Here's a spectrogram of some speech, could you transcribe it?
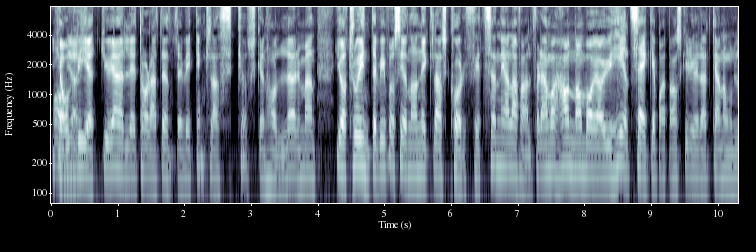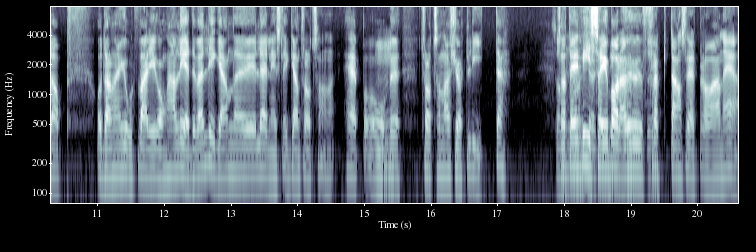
avgörs. Jag vet ju ärligt talat inte vilken klass kusken håller. Men jag tror inte vi får se någon Niklas Korfitsen i alla fall. För den var, honom var jag ju helt säker på att han skulle göra ett kanonlopp. Och det har han gjort varje gång. Han leder väl ligan, eh, lärlingsligan trots han, här på mm. Åby, trots han har kört lite. Så att det visar ju bara hur fruktansvärt bra han är.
